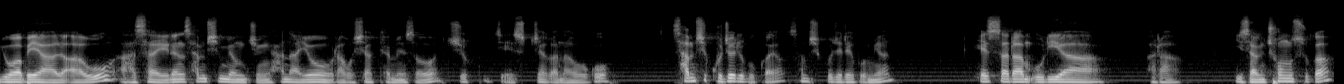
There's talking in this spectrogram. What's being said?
요압의 아우 아사엘은 30명 중 하나요라고 시작하면서 쭉 이제 숫자가 나오고 39절을 볼까요? 39절에 보면 햇사람 우리야 아라 이상 총수가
